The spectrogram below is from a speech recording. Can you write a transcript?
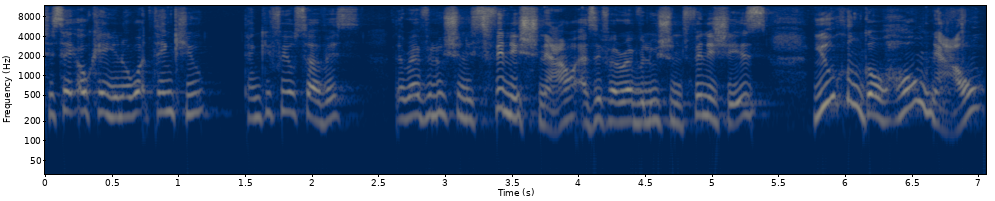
to say, okay, you know what, thank you. Thank you for your service. The revolution is finished now, as if a revolution finishes. You can go home now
